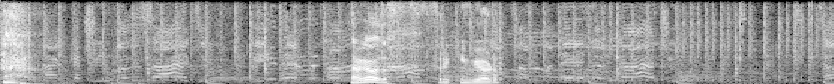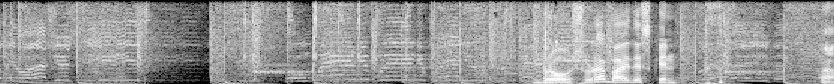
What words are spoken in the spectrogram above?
that guy was a freaking weirdo. Bro, should I buy this skin? uh,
